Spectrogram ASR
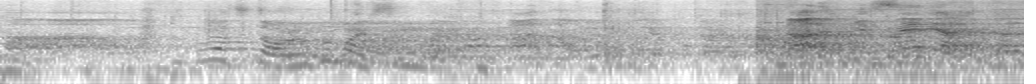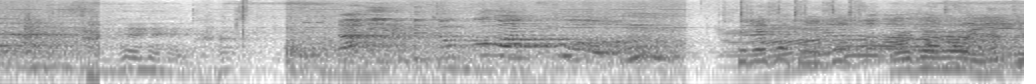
효정 진짜 얼굴만 있으면 돼. 나는 빈셀이 아니잖아. 나는 이렇게 조그맣고. 그래서 더 소중한 여정아 거지. 예뻐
